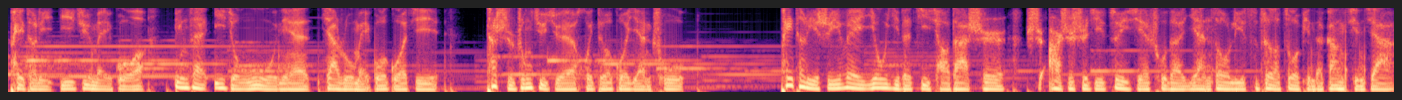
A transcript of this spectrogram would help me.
佩特里移居美国，并在1955年加入美国国籍。他始终拒绝回德国演出。佩特里是一位优异的技巧大师，是二十世纪最杰出的演奏李斯特作品的钢琴家。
